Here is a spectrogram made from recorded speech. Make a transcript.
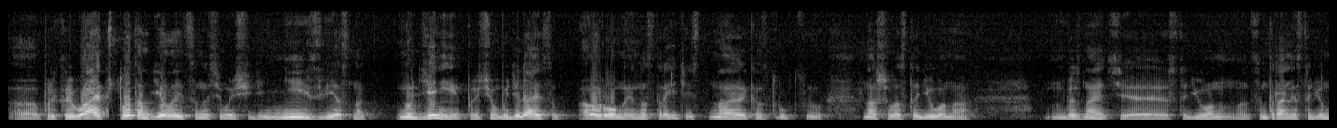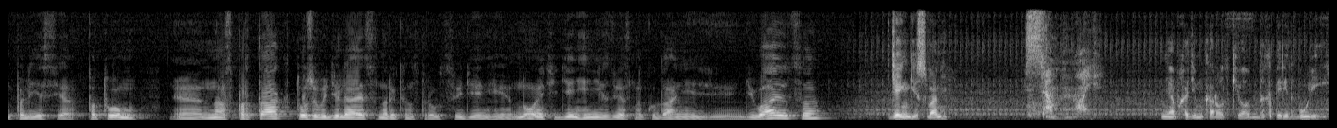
э, прикрывает. Что там делается на сегодняшний день, неизвестно. Но деньги, причем выделяются огромные на строительство, на реконструкцию нашего стадиона, вы знаете, стадион, центральный стадион Полесья. Потом э, на «Спартак» тоже выделяется на реконструкцию деньги. Но эти деньги неизвестно, куда они деваются. Деньги с вами? Со мной. Необходим короткий отдых перед бурей.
